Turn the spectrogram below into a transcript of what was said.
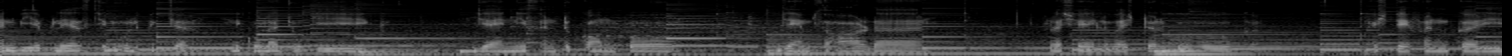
एन बी ए प्लेयर्स चिलहुल picture Nikola Jokic Giannis Antetokounmpo James Harden Russell वेस्टर Westbrook Stephen Curry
